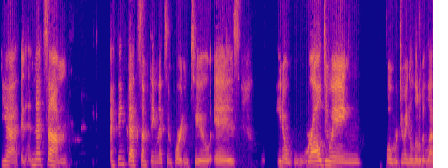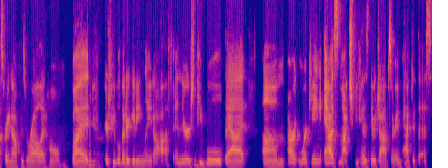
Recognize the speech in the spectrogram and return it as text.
Yeah. And that's, um, I think that's something that's important too is, you know, we're all doing well we're doing a little bit less right now because we're all at home but mm-hmm. there's people that are getting laid off and there's mm-hmm. people that um, aren't working as much because their jobs are impacted this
